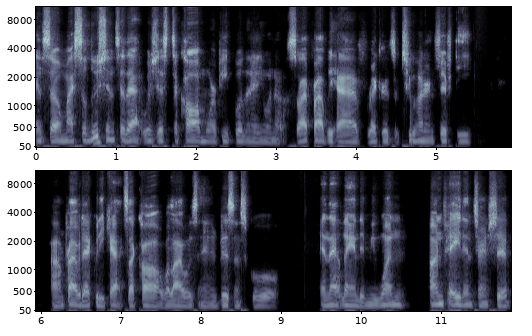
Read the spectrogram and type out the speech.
And so my solution to that was just to call more people than anyone else. So I probably have records of 250 um, private equity cats I called while I was in business school, and that landed me one unpaid internship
